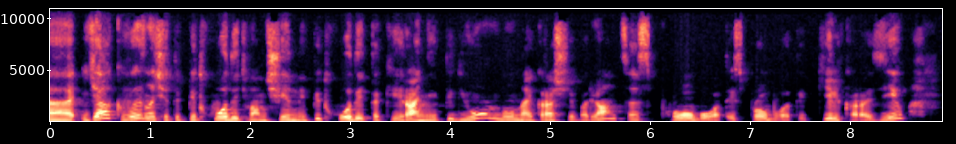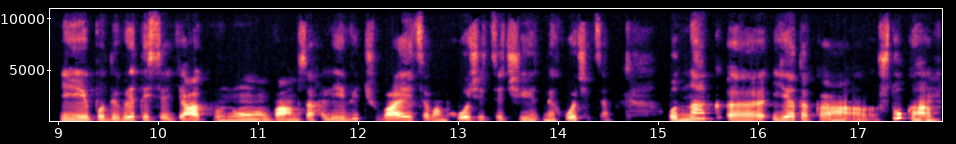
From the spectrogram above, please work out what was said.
Е, як визначити, підходить вам чи не підходить такий ранній підйом? Ну, найкращий варіант це спробувати. Спробувати кілька разів і подивитися, як воно вам взагалі відчувається, вам хочеться чи не хочеться. Однак е, є така штука,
